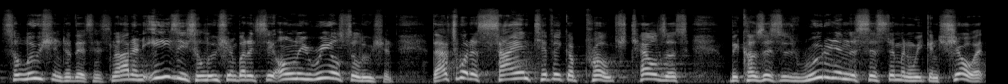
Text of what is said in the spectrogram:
solution to this. It's not an easy solution, but it's the only real solution. That's what a scientific approach tells us because this is rooted in the system and we can show it.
